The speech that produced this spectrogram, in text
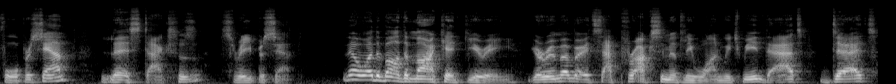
4%, less taxes 3%. Now, what about the market gearing? You remember it's approximately 1, which means that debt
